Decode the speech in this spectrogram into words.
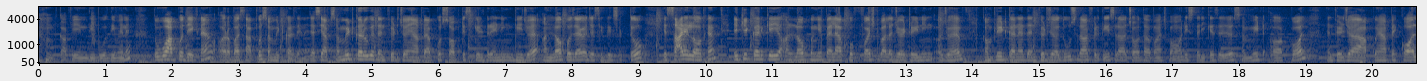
काफ़ी हिंदी बोल दी मैंने। तो वो आपको देखना है और बस आपको सबमिट कर देना है। जैसे आप सबमिट करोगे देन फिर जो है यहाँ पे आपको सॉफ्ट स्किल ट्रेनिंग भी जो है अनलॉक हो जाएगा। जैसे देख सकते हो, ये सारे लॉक हैं। एक एक करके ये अनलॉक होंगे। पहले आपको फ़र्स्ट वाला जो है ट्रेनिंग जो है कंप्लीट करना है देन फिर जो है दूसरा, फिर तीसरा, चौथा, पाँचवा और इस तरीके से जो है सबमिट और कॉल देन फिर जो है आपको यहाँ पे कॉल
